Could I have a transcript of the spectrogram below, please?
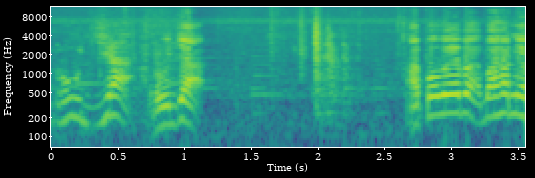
Rujak. rujak apa be pak bahannya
